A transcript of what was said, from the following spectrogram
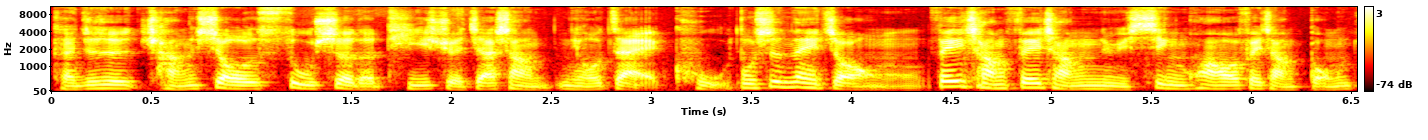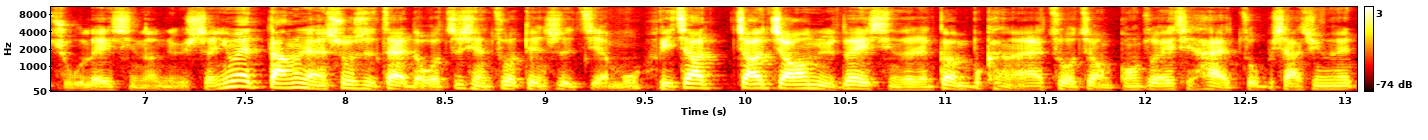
可能就是长袖宿舍的。T 恤加上牛仔裤，不是那种非常非常女性化或非常公主类型的女生。因为当然说实在的，我之前做电视节目，比较娇娇女类型的人根本不可能来做这种工作，而且她也做不下去，因为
